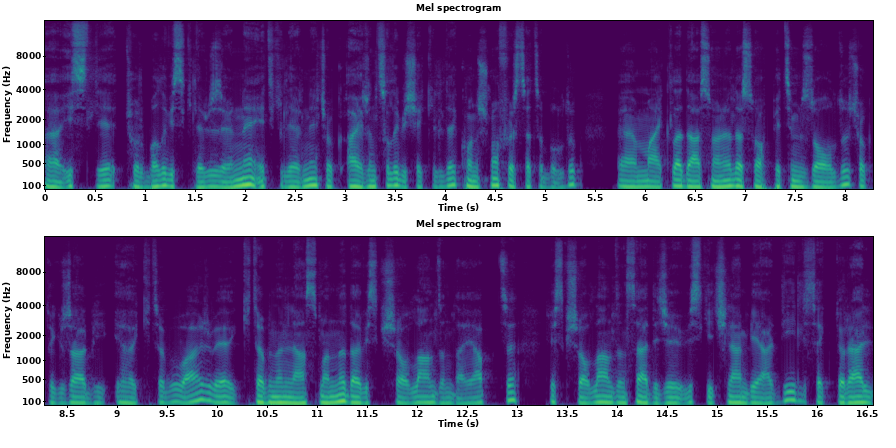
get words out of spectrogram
e, isli, turbalı viskiler üzerine etkilerini çok ayrıntılı bir şekilde konuşma fırsatı bulduk. E, Mike'la daha sonra da sohbetimiz oldu. Çok da güzel bir kitabı var ve kitabının lansmanını da Whiskey Show London'da yaptı. Whisky Show London sadece viski içilen bir yer değil, sektörel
